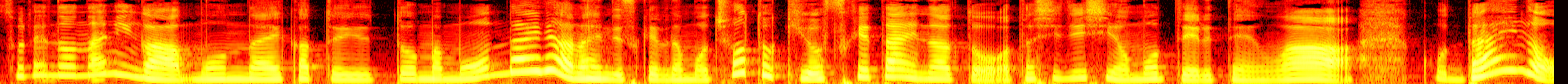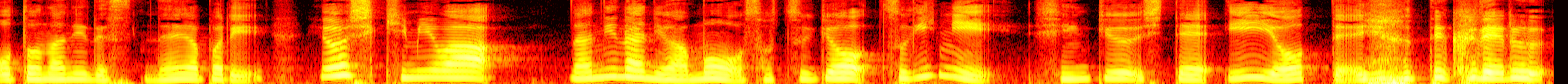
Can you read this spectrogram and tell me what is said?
それの何が問題かというと、まあ問題ではないんですけれども、ちょっと気をつけたいなと私自身思っている点は、こう大の大人にですね、やっぱり、よし、君は何々はもう卒業、次に進級していいよって言ってくれる、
